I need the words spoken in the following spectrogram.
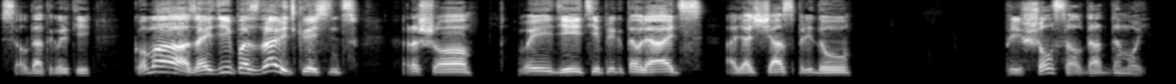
Солдат говорит ей, Кума, зайди поздравить крестницу. Хорошо, вы идите, приготовляйтесь, а я сейчас приду. Пришел солдат домой.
